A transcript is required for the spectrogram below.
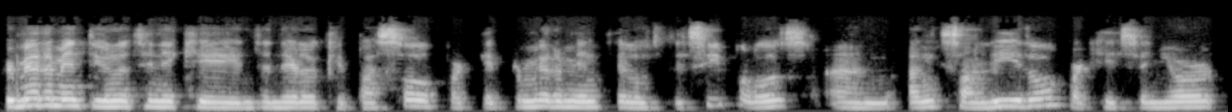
primeramente uno tiene que entender lo que pasó, porque primeramente los discípulos han, salido, porque el Señor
